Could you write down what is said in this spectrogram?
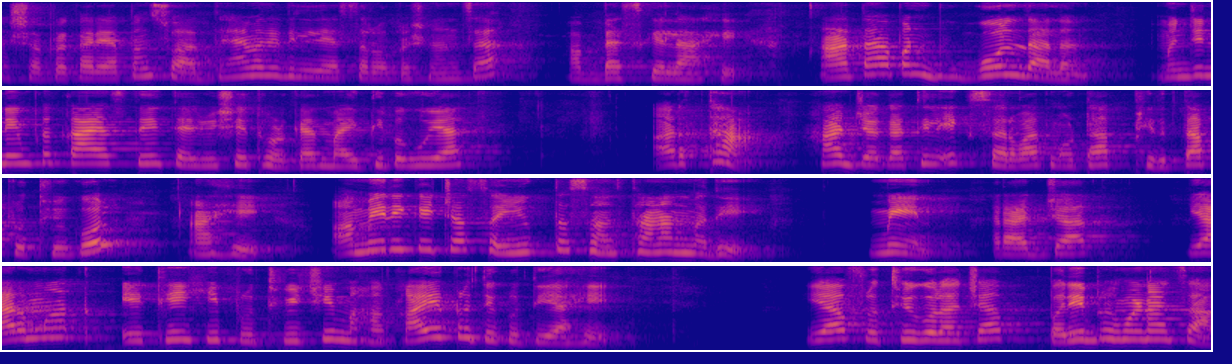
अशा प्रकारे आपण स्वाध्यायामध्ये दिलेल्या सर्व प्रश्नांचा अभ्यास केला आहे. आता आपण भूगोल दालन म्हणजे नेमकं काय असते त्याविषयी थोडक्यात माहिती बघूया. अर्था हा जगातील एक सर्वात मोठा फिरता पृथ्वीगोल आहे. अमेरिकेच्या संयुक्त संस्थानांमध्ये मेन राज्यात यारमत येथे ही पृथ्वीची महाकाय प्रतिकृती आहे. या पृथ्वीगोलाच्या परिभ्रमणाचा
